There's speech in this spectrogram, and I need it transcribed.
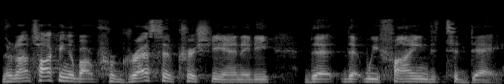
they're not talking about progressive Christianity that that we find today.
